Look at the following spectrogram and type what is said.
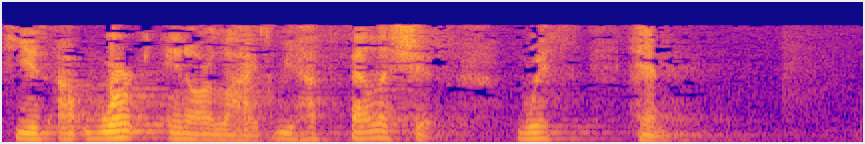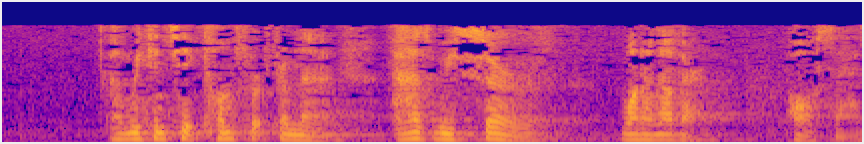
He is at work in our lives. We have fellowship with Him. And we can take comfort from that as we serve one another, Paul says.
